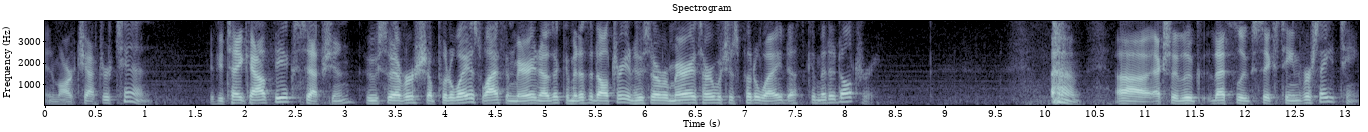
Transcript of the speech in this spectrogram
in Mark chapter 10. If you take out the exception, whosoever shall put away his wife and marry another committeth adultery, and whosoever marrieth her which is put away doth commit adultery. uh, actually, Luke, that's Luke 16, verse 18.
